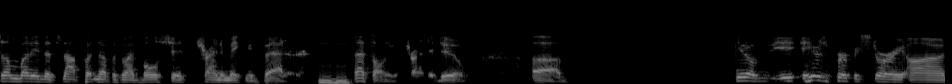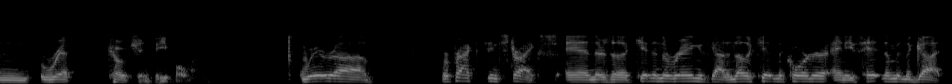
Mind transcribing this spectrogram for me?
somebody that's not putting up with my bullshit, trying to make me better. Mhm. That's all he was trying to do. Uh, you know, here's a perfect story on Rip coaching people. We're uh, we're practicing strikes, and there's a kid in the ring. He's got another kid in the corner, and he's hitting him in the gut.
